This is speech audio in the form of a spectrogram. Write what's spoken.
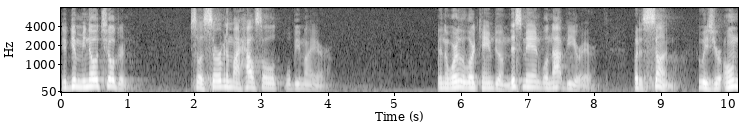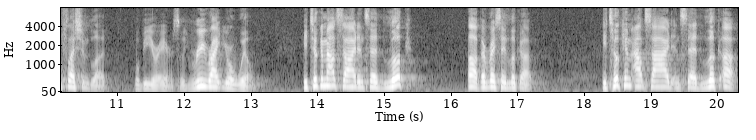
You've given me no children. So a servant in my household will be my heir. Then the word of the Lord came to him This man will not be your heir, but a son who is your own flesh and blood will be your heir. So rewrite your will. He took him outside and said, Look up. Everybody say, Look up. He took him outside and said, Look up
